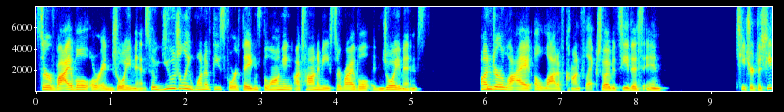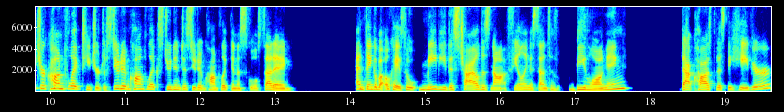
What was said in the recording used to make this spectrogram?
survival, or enjoyment. So, usually one of these four things belonging, autonomy, survival, enjoyment underlie a lot of conflict. So, I would see this in teacher to teacher conflict, teacher to student conflict, student to student conflict in a school setting. And think about, okay, so maybe this child is not feeling a sense of belonging that caused this behavior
